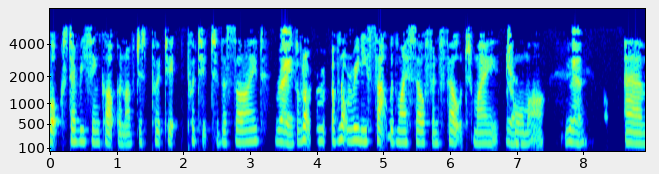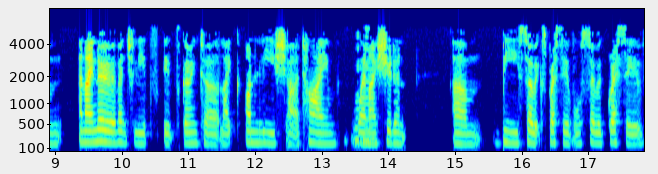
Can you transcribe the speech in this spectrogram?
boxed everything up and I've just put it put it to the side Right. I've not I've not really sat with myself and felt my Yeah. trauma Yeah. um and I know eventually it's it's going to like unleash at a time when hmm I shouldn't um be so expressive or so aggressive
